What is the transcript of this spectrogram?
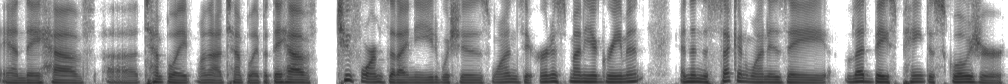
and they have a template. Well, not a template, but they have two forms that I need, which is one's the earnest money agreement, and then the second one is a lead based paint disclosure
